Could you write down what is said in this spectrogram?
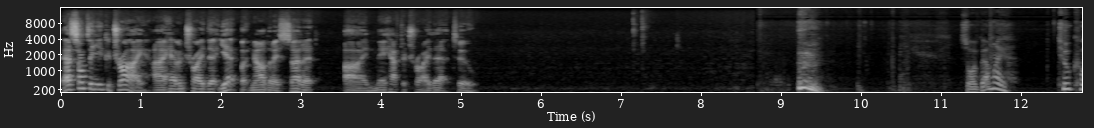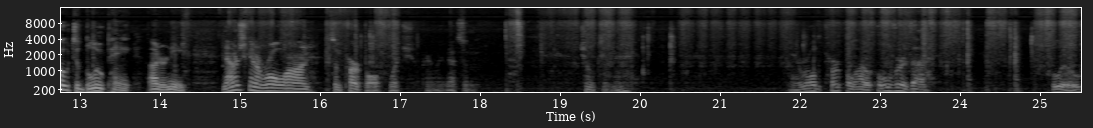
That's something you could try. I haven't tried that yet, but now that I said it, I may have to try that too. so I've got my two coats of blue paint underneath. Now I'm just going to roll on some purple, which apparently got some chunks in there. Roll the purple out over the blue.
